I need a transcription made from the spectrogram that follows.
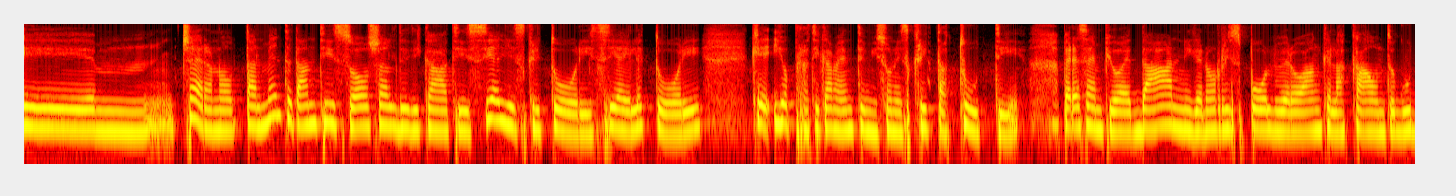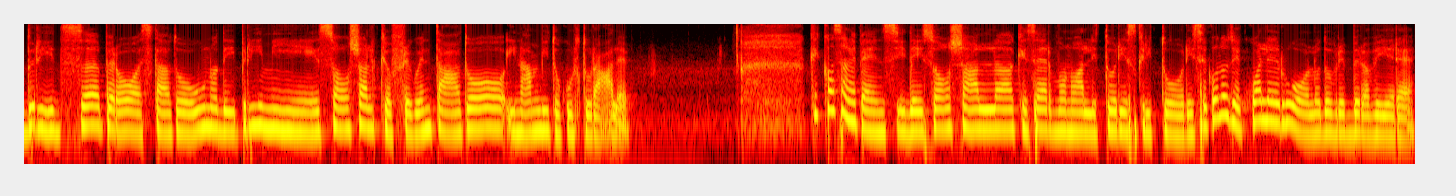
e um, c'erano talmente tanti social dedicati sia agli scrittori sia ai lettori che io praticamente mi sono iscritta a tutti. Per esempio è da anni che non rispolvero anche l'account Goodreads, però è stato uno dei primi social che ho frequentato in ambito culturale. Che cosa ne pensi dei social che servono a lettori e scrittori? Secondo te quale ruolo dovrebbero avere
